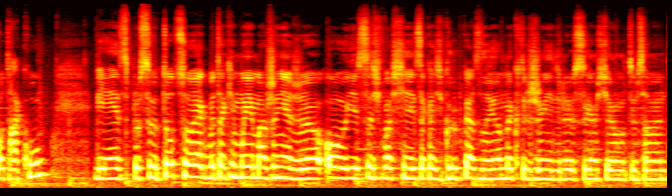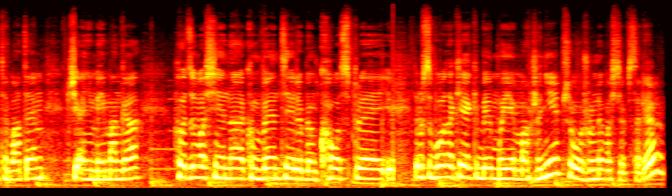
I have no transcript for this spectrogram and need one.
otaku, więc po prostu to, co jakby takie moje marzenie, że o, jesteś właśnie, jest jakaś grupka znajomych, którzy interesują się tym samym tematem, czyli anime i manga, chodzą właśnie na konwenty, robią cosplay. To po prostu było takie jakby moje marzenie przełożone właśnie w serial.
